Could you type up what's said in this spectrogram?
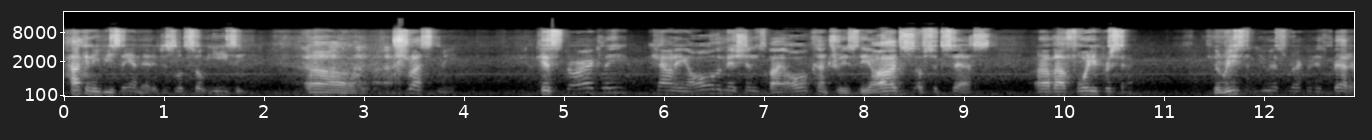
how can he be saying that? It just looks so easy. Uh, trust me. Historically, counting all the missions by all countries, the odds of success are about 40%. The recent U.S. record is better,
